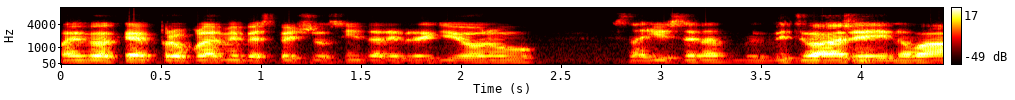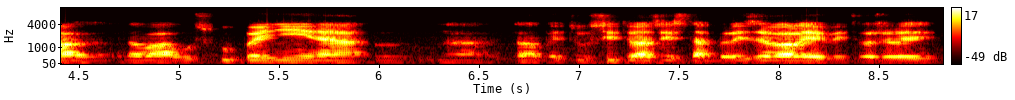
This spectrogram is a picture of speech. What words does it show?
Mají velké problémy bezpečnostní tady v regionu, snaží se vytvářet nová, nová uskupení na, na to, aby tu situaci stabilizovali, vytvořili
